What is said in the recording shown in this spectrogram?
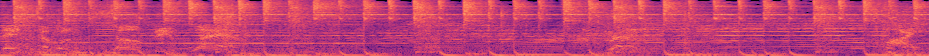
invincible, so beware! Ready! Fight!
